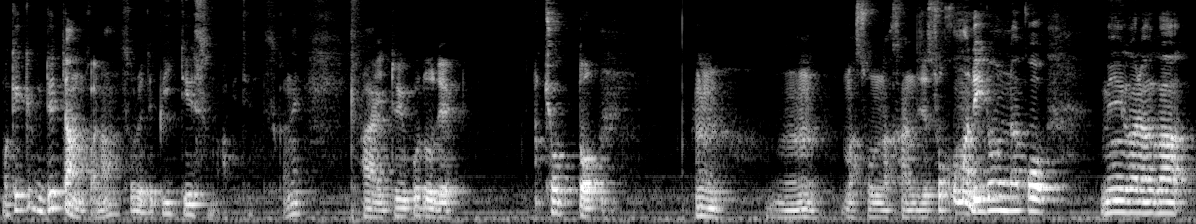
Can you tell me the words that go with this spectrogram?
まあ、結局出たんかな？それで BTS も上げてるんですかね。はいということでちょっとうんうんまあそんな感じでそこまでいろんなこう銘柄が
